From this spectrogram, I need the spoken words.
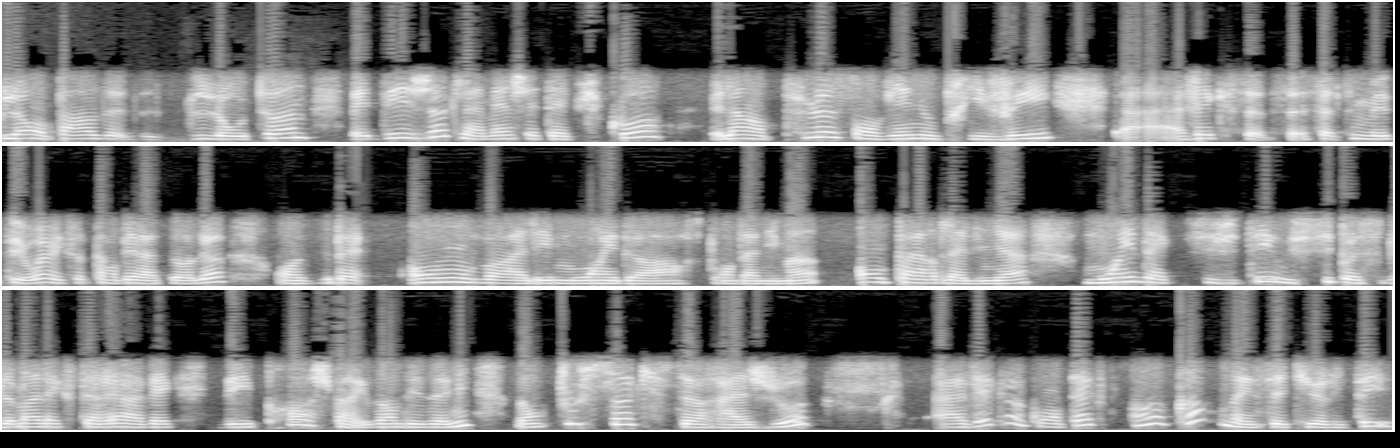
là, on parle de, l'automne. Mais déjà que la mèche était plus courte, là, en plus, on vient nous priver euh, avec cette, cette météo, avec cette température-là. On se dit, ben, on va aller moins dehors spontanément, on perd de la lumière, moins d'activité aussi possiblement à l'extérieur avec des proches, par exemple des amis. Donc tout ça qui se rajoute avec un contexte encore d'insécurité.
